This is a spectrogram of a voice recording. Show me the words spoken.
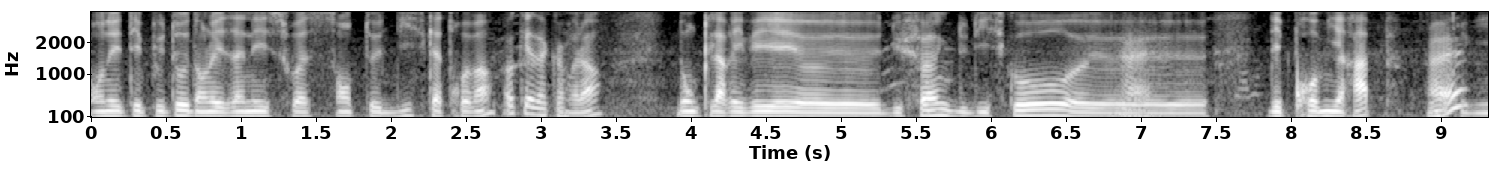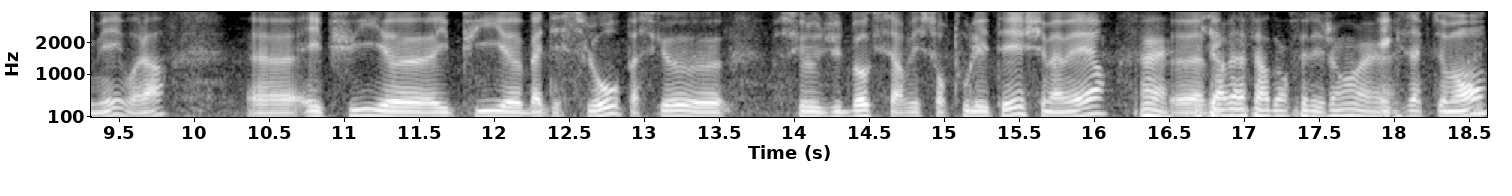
on était plutôt dans les années 70-80. Ok, d'accord. Voilà. Donc l'arrivée euh, du funk, du disco, des premiers rap, Ouais. entre guillemets, voilà. Et puis, et puis bah, des slow, parce que, parce que le jukebox servait surtout l'été chez ma mère. Ouais, il Euh, avec- servait à faire danser les gens. Exactement.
